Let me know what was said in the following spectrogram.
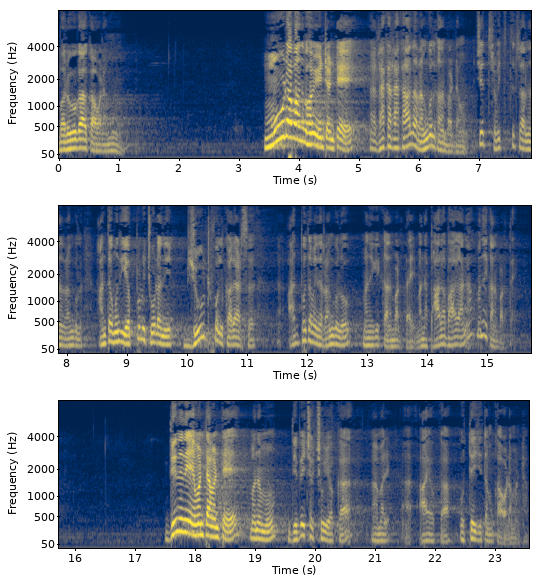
బరువుగా కావడము. మూడవ అనుభవం ఏంటంటే రకరకాల రంగులు కనబడ్డం. చిత్ర విచిత్రాలైన రంగులు. అంతకుముందు ఎప్పుడు చూడని బ్యూటిఫుల్ కలర్స్ అద్భుతమైన రంగులు మనకి కనబడతాయి. మన పాల భాగాన మనకి కనబడతాయి. దీనిని ఏమంటామంటే మనము దివ్యచక్షు యొక్క మరి ఆ యొక్క ఉత్తేజితం కావడం అంటాం.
